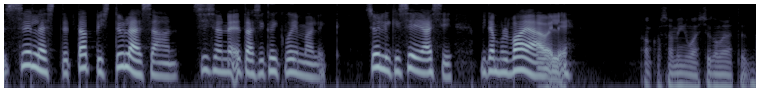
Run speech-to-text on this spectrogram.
sellest etapist üle saan, siis on edasi kõik võimalik. see oligi see asi, mida mul vaja oli. aga sa minu asju ka mäletad?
